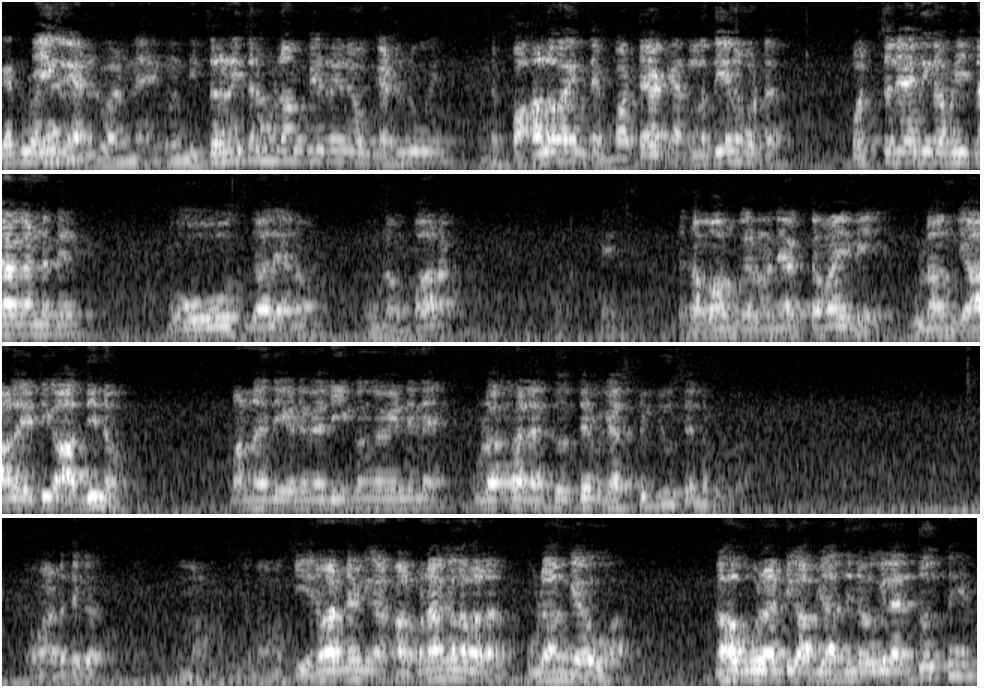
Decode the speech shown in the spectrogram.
ගැටලුවක් ඒක නෑ. ගැටලුවක් නෑ. ඒක නිතර නිතර හුලම් පිරෙන එක ගැටලුවනේ. දැන් 15යින් දැන් බටයක් ඇරලා තියෙනකොට කොච්චර යයිද කියලා අපිට හිතා ගන්න බෑ. බෝස් ගාලා යනවනේ. හුලම් පාරක්. දැන් සමහරු කරන දෙයක් තමයි මේ හුලම් යාලා ඒ ටික අදිනවා. මන්න ඉතින් ඒකට වැඩි එකඟ වෙන්නේ නෑ. හුලම් ගාලා ඇද්දොත් එහෙම ගැස්ට්‍රික් ජූස් එන්න පුළුවන්. ඔයාලට ඒක මම මම කියනවට නෙවෙයි නිකන් කල්පනා කරලා බලන්න. හුලම් ගැහුවා. ගහ හුලම් ටික අපි අදිනවා කියලා ඇද්දොත් එහෙම.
